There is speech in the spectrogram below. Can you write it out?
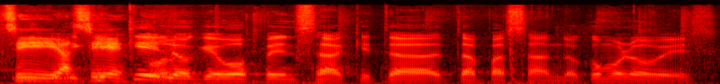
Sí, ¿Y qué- así qué, es, ¿Qué es lo que vos pensás que está, está pasando? ¿Cómo lo ves?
